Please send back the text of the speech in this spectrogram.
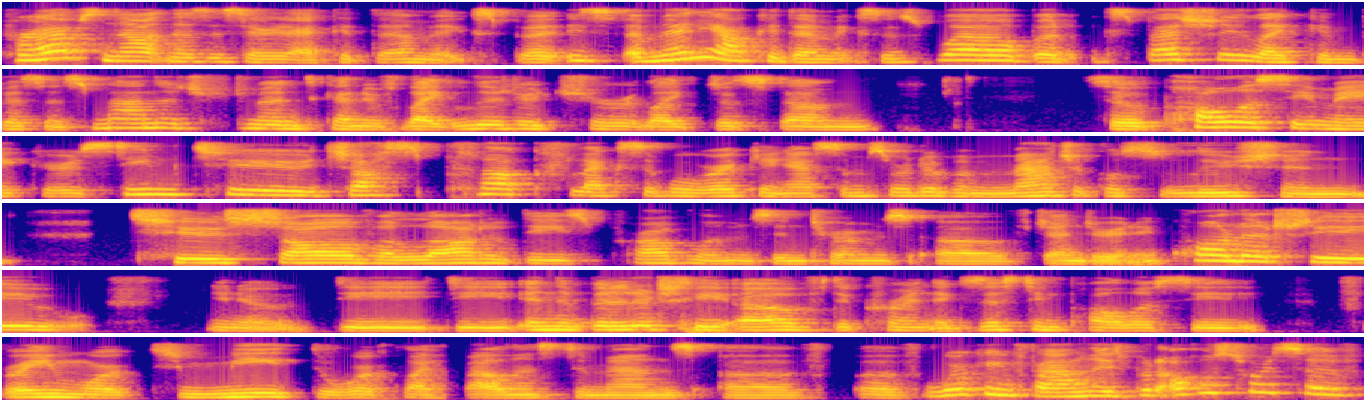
perhaps not necessarily academics, but it's uh, many academics as well, but especially like in business management, kind of like literature, like just um, so policymakers seem to just pluck flexible working as some sort of a magical solution to solve a lot of these problems in terms of gender inequality, you know, the, the inability of the current existing policy framework to meet the work-life balance demands of, of working families, but all sorts of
